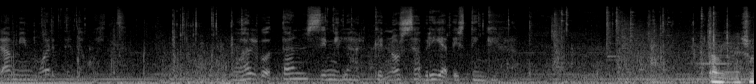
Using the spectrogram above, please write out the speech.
será mi muerte de Witt. O algo tan similar que no sabría distinguirlo. Está bien eso.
